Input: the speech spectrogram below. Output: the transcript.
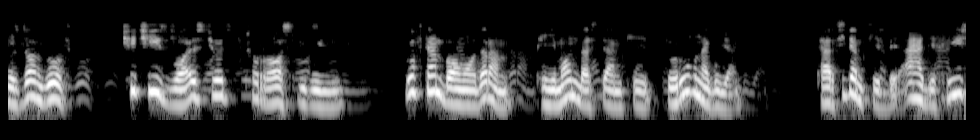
دزدان گفت چه چیز باعث شد تو راست بگویی؟ گفتم با مادرم پیمان بستم که دروغ نگویم. ترسیدم که به عهد خیش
